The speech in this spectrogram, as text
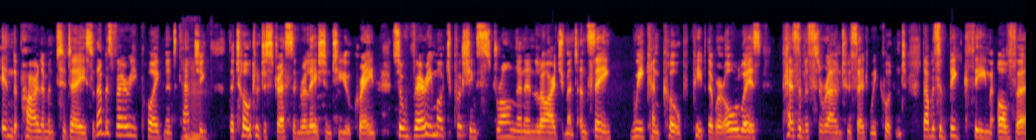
in the parliament today. So that was very poignant, catching the total distress in relation to Ukraine. So very much pushing strong and enlargement and saying we can cope. People, there were always pessimists around who said we couldn't. That was a big theme of uh,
